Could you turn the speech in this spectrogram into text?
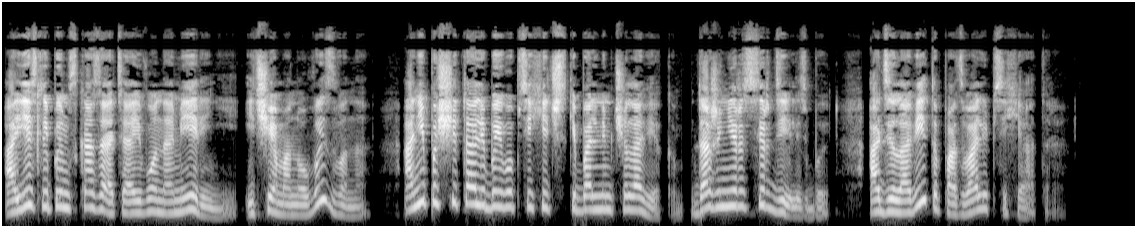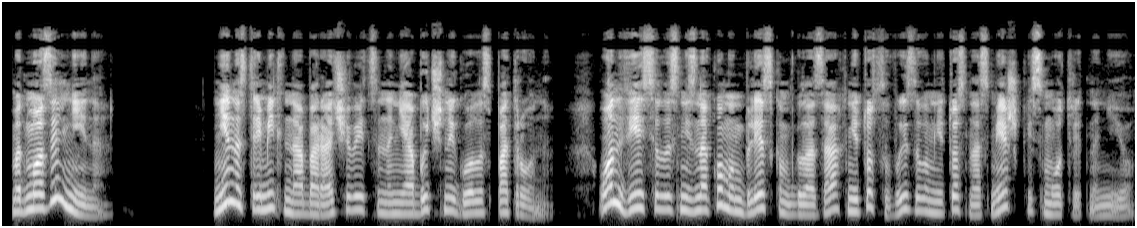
А если бы им сказать о его намерении и чем оно вызвано, они посчитали бы его психически больным человеком, даже не рассердились бы, а деловито позвали психиатра. «Мадемуазель Нина». Нина стремительно оборачивается на необычный голос патрона. Он весело, с незнакомым блеском в глазах, не то с вызовом, не то с насмешкой смотрит на нее.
